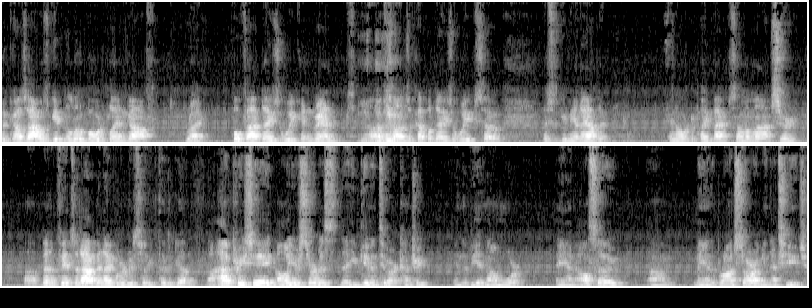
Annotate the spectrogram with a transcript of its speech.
because I was getting a little bored playing golf Right. four or five days a week, and grandsons a couple of days a week. So this is give me an outlet in order to pay back some of my Sure. uh, benefits that I've been able to receive through the government. I appreciate all your service that you've given to our country in the Vietnam War, and also, um, man, the Bronze Star. I mean, that's huge.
